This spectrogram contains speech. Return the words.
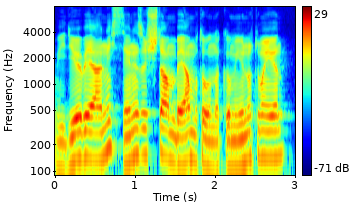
Videoyu beğendiyseniz aşağıdan beğen butonuna tıklamayı unutmayın.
